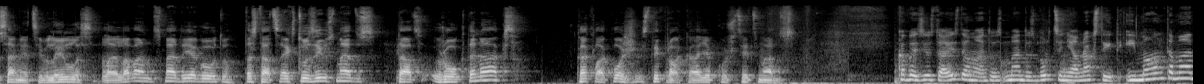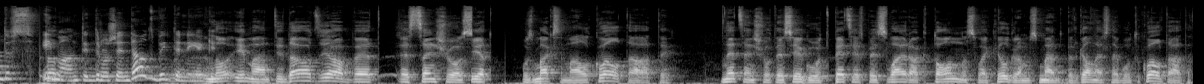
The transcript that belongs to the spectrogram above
saimniecība Lillas, lai lavandas medu iegūtu. Tas tāds ekskluzīvs medus, tāds rūktenāks, kaklā koži stiprāk kā jebkurš cits medus. Kāpēc jūs tā izdomājat uz medus burciņām rakstīt imanta medus? Imanti droši vien daudz bitinieki. Nu, imanti daudz, jā, bet es cenšos iet uz maksimālu kvalitāti necenšoties iegūt pēc iespējas vairāk tonnas vai kilogramus medu, bet galvenais, lai būtu kvalitāte.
